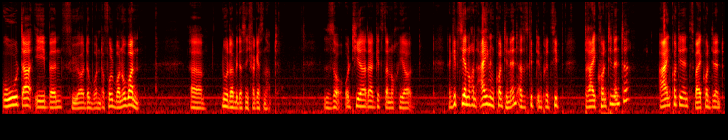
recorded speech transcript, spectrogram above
oder eben für The Wonderful 101. Äh, nur damit ihr es nicht vergessen habt. So, und hier, da geht es dann noch hier. Da gibt es hier noch einen eigenen Kontinent. Also es gibt im Prinzip drei Kontinente. Ein Kontinent, zwei Kontinent,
